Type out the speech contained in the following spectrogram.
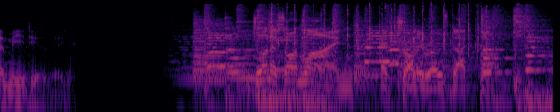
immediately. Join us online at charlierose.com.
